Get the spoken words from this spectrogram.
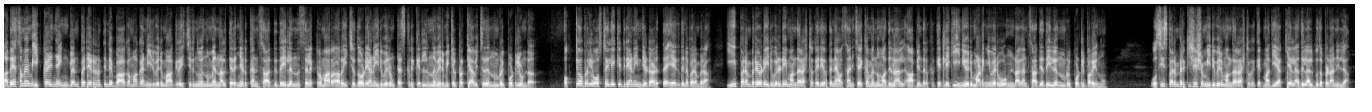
അതേസമയം ഇക്കഴിഞ്ഞ ഇംഗ്ലണ്ട് പര്യടനത്തിന്റെ ഭാഗമാകാൻ ഇരുവരും ആഗ്രഹിച്ചിരുന്നുവെന്നും എന്നാൽ തിരഞ്ഞെടുക്കാൻ സാധ്യതയില്ലെന്ന് സെലക്ടർമാർ അറിയിച്ചതോടെയാണ് ഇരുവരും ടെസ്റ്റ് ക്രിക്കറ്റിൽ നിന്ന് വിരമിക്കൽ പ്രഖ്യാപിച്ചതെന്നും റിപ്പോർട്ടിലുണ്ട്. ഒക്ടോബറിൽ ഓസ്ട്രേലിയക്കെതിരെയാണ് ഇന്ത്യയുടെ അടുത്ത ഏകദിന പരമ്പര. ഈ പരമ്പരയുടെ ഇരുവരുടെയും അന്താരാഷ്ട്ര കരിയർ തന്നെ അവസാനിച്ചേക്കാമെന്നും അതിനാൽ ആഭ്യന്തര ക്രിക്കറ്റിലേക്ക് ഇനിയൊരു മടങ്ങിവരവ് ഉണ്ടാകാൻ സാധ്യതയില്ലെന്നും റിപ്പോർട്ടിൽ പറയുന്നു. ഓസീസ് പരമ്പരയ്ക്ക് ശേഷം ഇരുവരും അന്താരാഷ്ട്ര ക്രിക്കറ്റ് മതിയാക്കിയാൽ അതിൽ അത്ഭുതപ്പെടാനില്ല.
